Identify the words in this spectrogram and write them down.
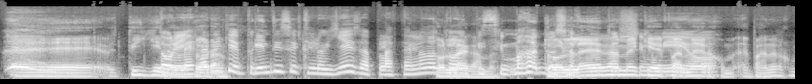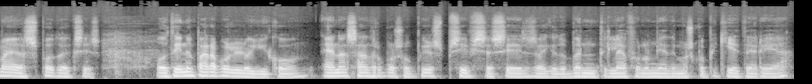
ε, τι γίνεται το λέγατε τώρα; και πριν τις εκλογές, απλά θέλω να το, το επισημάνω. Το σε λέγαμε αυτό και σημείο. επανέρχομαι. Επανέρχομαι να σας πω το εξής. Ότι είναι πάρα πολύ λογικό ένας άνθρωπος ο οποίος ψήφισε ΣΥΡΙΖΑ και τον παίρνει τηλέφωνο μια δημοσκοπική εταιρεία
